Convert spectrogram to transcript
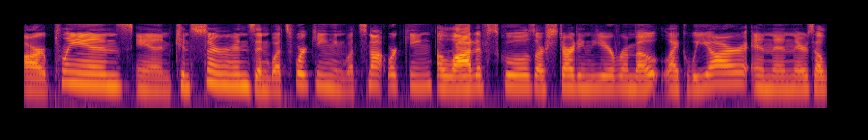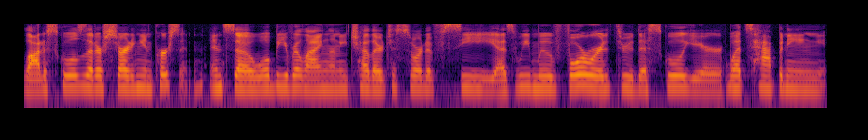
our plans and concerns and what's working and what's not working. A lot of schools are starting the year remote, like we are, and then there's a lot of schools that are starting in person. And so we'll be relying on each other to sort of see as we move forward through this school year what's happening.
